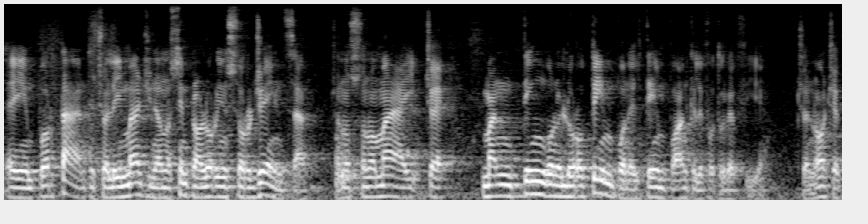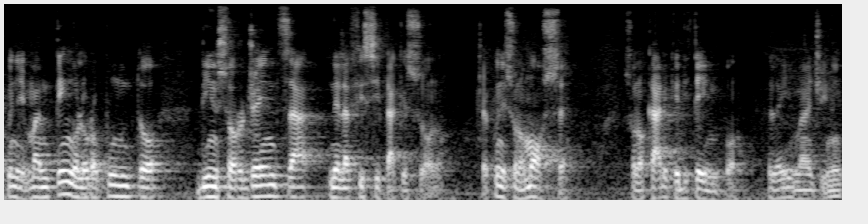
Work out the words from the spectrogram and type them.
è, importante, cioè le immagini hanno sempre una loro insorgenza, cioè non sono mai, cioè mantengono il loro tempo nel tempo anche le fotografie cioè, no? cioè, quindi mantengo il loro punto di insorgenza nella fissità che sono, cioè, quindi sono mosse, sono cariche di tempo, le immagini,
